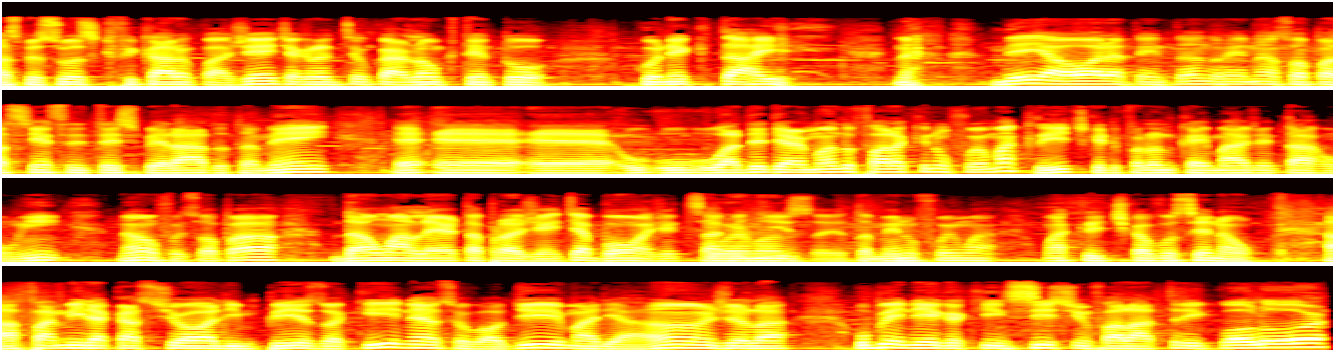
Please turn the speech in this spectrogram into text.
as pessoas que ficaram com a gente, agradecer o Carlão que tentou conectar aí. Né? Meia hora tentando, Renan, sua paciência de ter esperado também. É, é, é, o, o- o AD de Armando fala que não foi uma crítica, ele falando que a imagem tá ruim. Não, foi só pra dar um alerta pra gente. É bom, a gente sabe Boa, disso. Eu também não foi uma, uma crítica a você, não. A família Cassioli em peso aqui, né? O seu Valdir, Maria Ângela. O Benega que insiste em falar tricolor,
